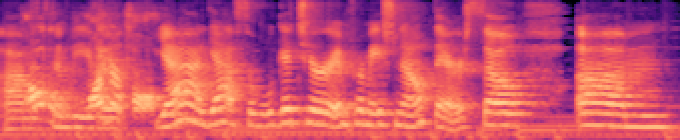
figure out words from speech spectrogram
um, it's Oh, going to be wonderful. Yeah, yeah. So we'll get your information out there. So um,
